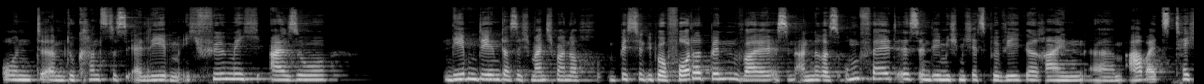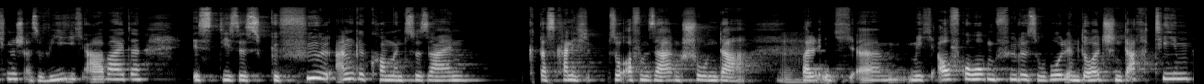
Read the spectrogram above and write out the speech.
und ähm, du kannst es erleben. Ich fühle mich also neben dem, dass ich manchmal noch ein bisschen überfordert bin, weil es ein anderes Umfeld ist, in dem ich mich jetzt bewege, rein ähm, arbeitstechnisch, also wie ich arbeite, ist dieses Gefühl angekommen zu sein, das kann ich so offen sagen, schon da, mhm. weil ich ähm, mich aufgehoben fühle, sowohl im deutschen Dachteam,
